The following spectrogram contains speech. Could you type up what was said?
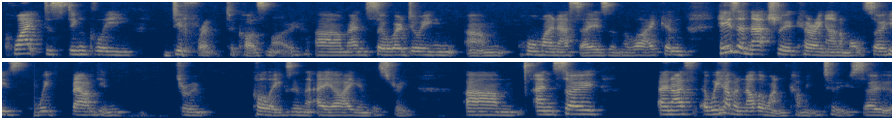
quite distinctly different to cosmo um, and so we're doing um, hormone assays and the like and he's a naturally occurring animal so he's we found him through colleagues in the ai industry um, and so and I we have another one coming too. So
